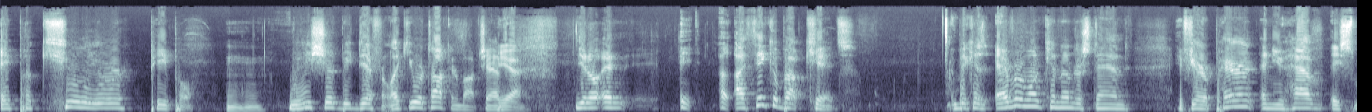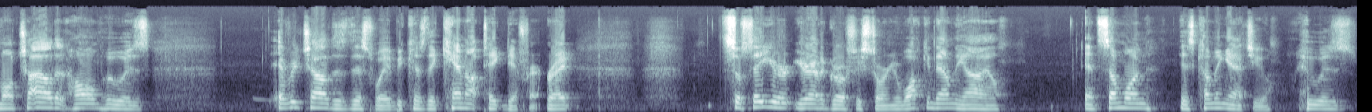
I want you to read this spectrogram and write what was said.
A peculiar people. Mm-hmm. We should be different. Like you were talking about chad. Yeah. you know and it, i think about kids because everyone can understand if you're a parent and you have a small child at home who is every child is this way because they cannot take different right so say you're you're at a grocery store and you're walking down the aisle and someone is coming at you who is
